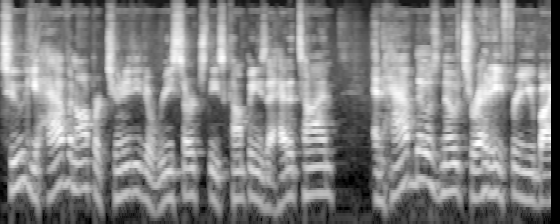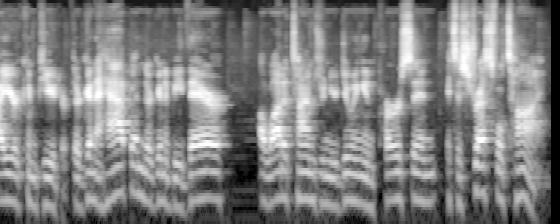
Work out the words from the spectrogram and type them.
Two, you have an opportunity to research these companies ahead of time and have those notes ready for you by your computer. They're going to happen, they're going to be there. A lot of times when you're doing in person, it's a stressful time.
